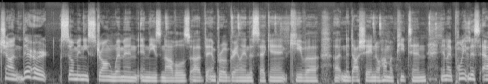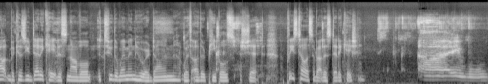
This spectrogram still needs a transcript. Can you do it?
John, there are so many strong women in these novels. Uh, the Emperox Grayland II, Kiva, uh, Nadashe Nohamapitin. And I point this out because you dedicate this novel to the women who are done with other people's shit. Please tell us about this dedication. I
